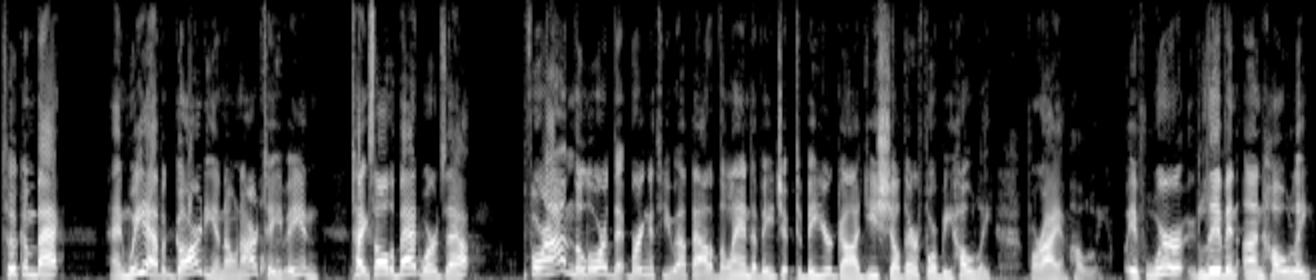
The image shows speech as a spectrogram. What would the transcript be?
took them back and we have a guardian on our TV and takes all the bad words out. For I am the Lord that bringeth you up out of the land of Egypt to be your God. Ye shall therefore be holy, for I am holy. If we're living unholy,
